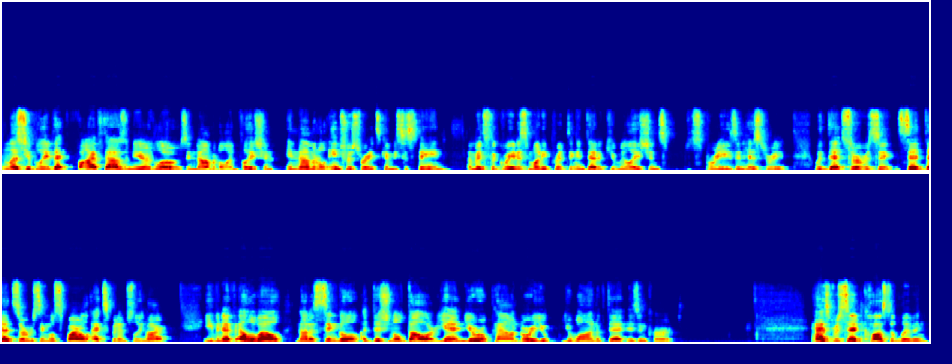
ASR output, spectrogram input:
unless you believe that 5,000 year lows in nominal inflation, in nominal interest rates can be sustained amidst the greatest money printing and debt accumulation sprees in history, with debt servicing, said debt servicing will spiral exponentially higher. Even if LOL, not a single additional dollar, yen, euro, pound, or yuan of debt is incurred. As for said cost of living,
